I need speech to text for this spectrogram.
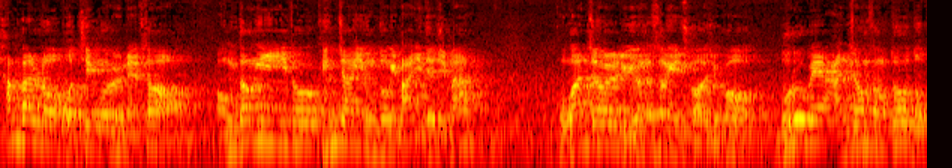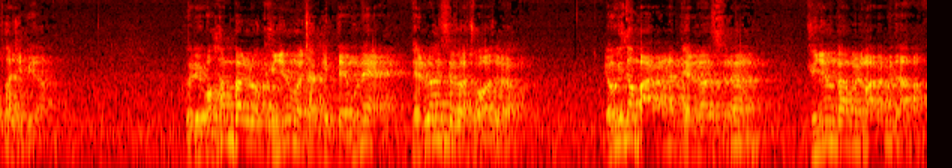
한 발로 버팀으로 인해서 엉덩이도 굉장히 운동이 많이 되지만 고관절 유연성이 좋아지고 무릎의 안정성도 높아집니다. 그리고 한 발로 균형을 잡기 때문에 밸런스가 좋아져요. 여기서 말하는 밸런스는 균형감을 말합니다.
